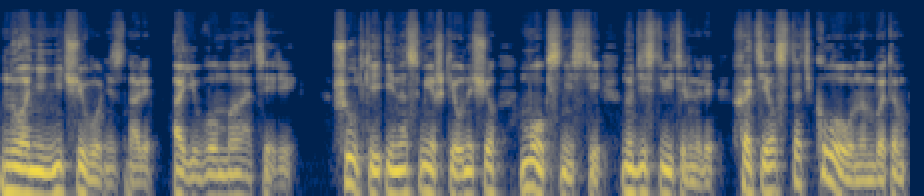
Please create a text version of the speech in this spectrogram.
Но они ничего не знали о его матери. Шутки и насмешки он еще мог снести, но действительно ли хотел стать клоуном в этом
